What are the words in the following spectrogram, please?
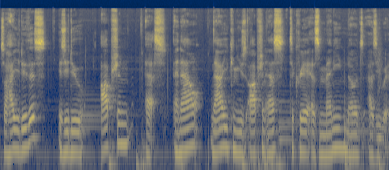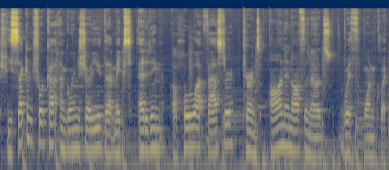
So how you do this is you do Option S. And now, now you can use Option S to create as many nodes as you wish. The second shortcut I'm going to show you that makes editing a whole lot faster turns on and off the nodes with one click.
